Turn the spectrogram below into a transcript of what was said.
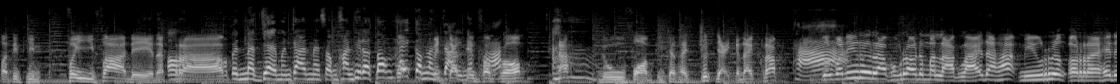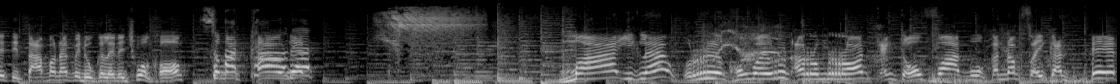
ปฏิทินฟีฟ่าเดย์นะครับอ๋อเป็นแมตช์ใหญ่เหมือนกันแมตช์สำคัญที่เราต้องให้กำลังใจเป็นการเตรียนะมความคะพร้อมนะอ่าดูฟอร์มทีมชาติไทยชุดใหญ่กันได้ครับค่ะส่วนวันนี้เรื่องราวของเราเนี่ยมันหลากหลายนะฮะ มีเรื่องอะไรให้ได้ติดตามบ้างนั้นไปดูกันเลยในช่วงของ สบัดข่าวเด็ด มาอีกแล้วเรื่องของวัยรุ่นอารมณ์ร้อนแก๊งโจฟาดหมวกกันน็อกใส่กันเพศ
